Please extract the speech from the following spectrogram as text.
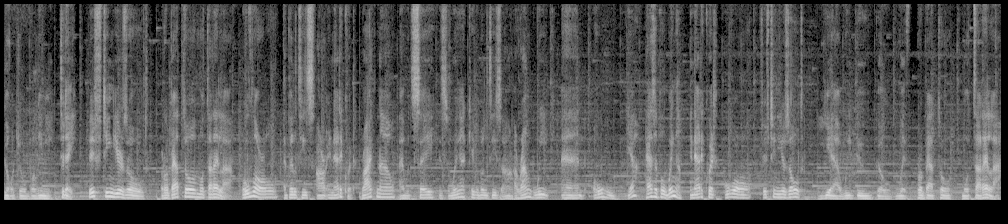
Giorgio Bolini today. 15 years old, Roberto Motarella. Overall abilities are inadequate. Right now, I would say his winger capabilities are around weak and oh yeah, passable winger. Inadequate overall, 15 years old. Yeah, we do go with Roberto Motarella.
